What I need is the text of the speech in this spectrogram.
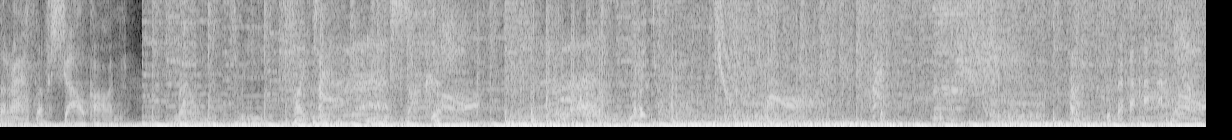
The wrath of Shao Kahn. Round three. Fight! You suck.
